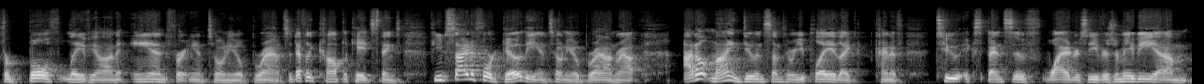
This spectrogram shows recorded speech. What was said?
for both Le'Veon and for Antonio Brown. So it definitely complicates things. If you decide to forego the Antonio Brown route, I don't mind doing something where you play like kind of two expensive wide receivers, or maybe um,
